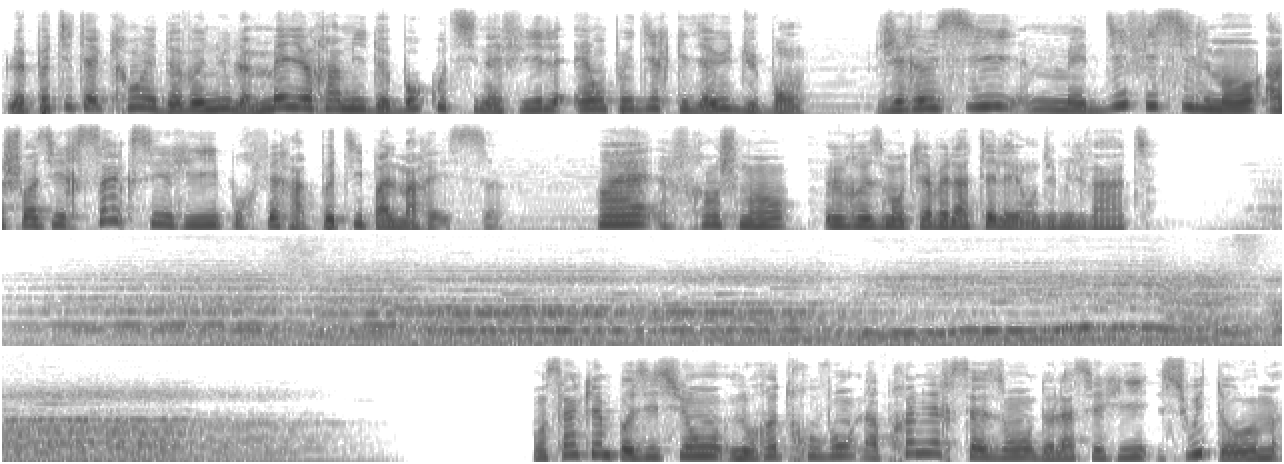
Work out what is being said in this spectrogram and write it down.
Le petit écran est devenu le meilleur ami de beaucoup de cinéphiles et on peut dire qu'il y a eu du bon. J'ai réussi, mais difficilement, à choisir 5 séries pour faire un petit palmarès. Ouais, franchement, heureusement qu'il y avait la télé en 2020. En cinquième position, nous retrouvons la première saison de la série Sweet Home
